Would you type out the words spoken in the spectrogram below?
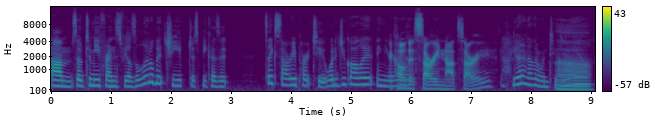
Um, so to me, Friends feels a little bit cheap just because it. It's like Sorry Part Two. What did you call it in your? I called it "Sorry, Not Sorry." You had another one too, didn't Uh, you?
